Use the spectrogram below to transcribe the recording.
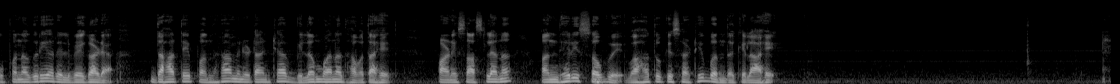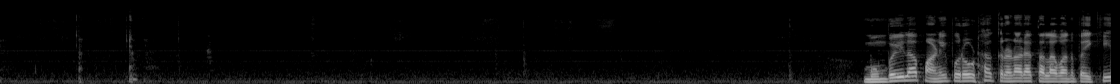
उपनगरीय रेल्वेगाड्या दहा ते पंधरा मिनिटांच्या विलंबानं धावत आहेत. पाणी साचल्यानं अंधेरी सबवे वाहतुकीसाठी बंद केला आहे. मुंबईला पाणी पुरवठा करणाऱ्या तलावांपैकी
